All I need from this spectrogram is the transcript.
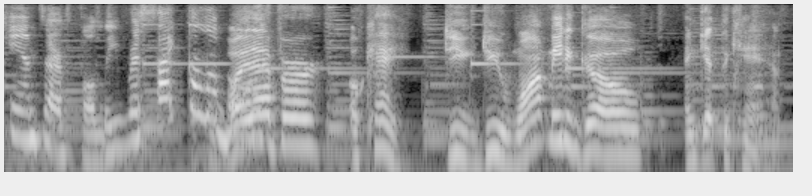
cans are fully recyclable. whatever. Okay. Do you do you want me to go and get the can?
